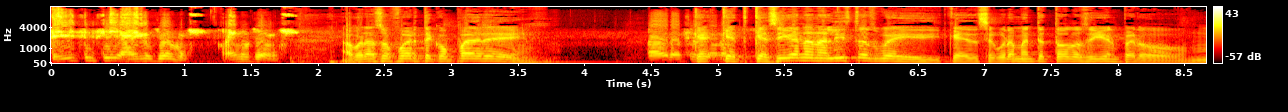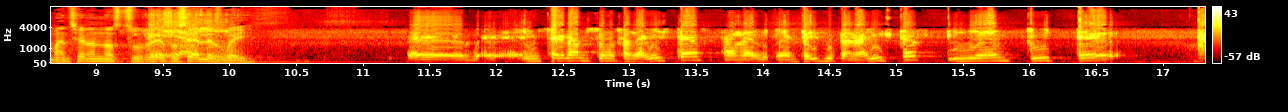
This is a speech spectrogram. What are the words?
Sí, sí, sí, ahí nos vemos, ahí nos vemos. Abrazo fuerte, compadre. Abrazo, Que, que, que sigan analistas, güey, que seguramente todos lo siguen, pero menciónanos tus redes sociales, güey. Eh, Instagram somos analistas, anal- en Facebook analistas y en Twitter, ah,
